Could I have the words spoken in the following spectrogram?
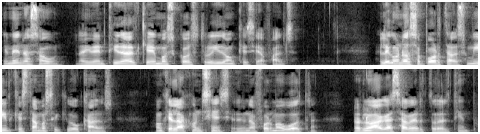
y menos aún la identidad que hemos construido aunque sea falsa. El ego no soporta asumir que estamos equivocados, aunque la conciencia de una forma u otra nos lo haga saber todo el tiempo.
